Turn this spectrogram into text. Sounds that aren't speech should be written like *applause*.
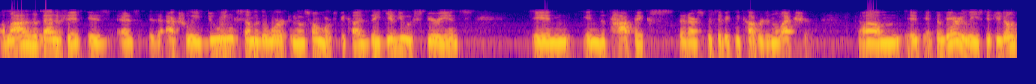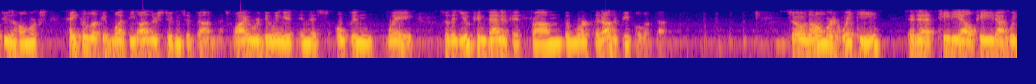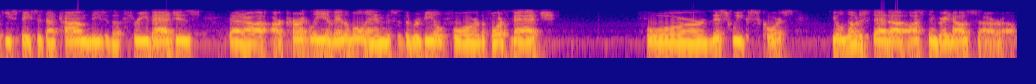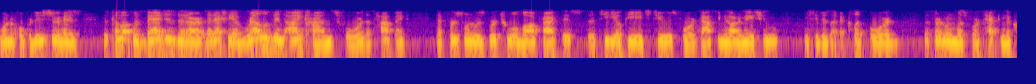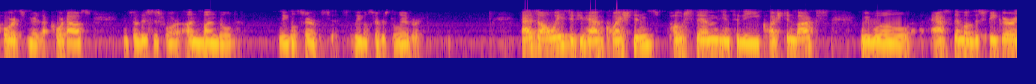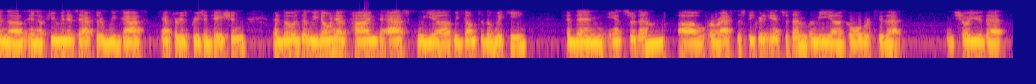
A lot of the benefit is, as, is actually doing some of the work in those homeworks because they give you experience in, in the topics that are specifically covered in the lecture. Um, it, at the very least, if you don't do the homeworks, take a look at what the other students have done. That's why we're doing it in this open way, so that you can benefit from the work that other people have done. So the homework wiki is at tdlp.wikispaces.com. These are the three badges that uh, are currently available, and this is the reveal for the fourth badge for this week's course. You'll notice that uh, Austin Greathouse, our uh, wonderful producer, has has come up with badges that are that actually have relevant icons for the topic. That first one was virtual law practice. The TDLP H2 is for document automation. You see there's like a clipboard. The third one was for tech in the courts, and there's a courthouse. And so this is for unbundled legal services, legal service delivery. As always, if you have questions, post them into the question box. We will ask them of the speaker in, the, in a few minutes after we got after his presentation. And those that we don't have time to ask, we, uh, we dump to the wiki and then answer them uh, or ask the speaker to answer them. Let me uh, go over to that and show you that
